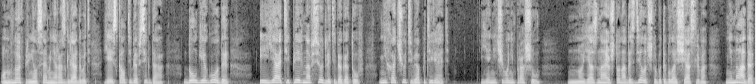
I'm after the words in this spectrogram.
Он вновь принялся меня разглядывать. «Я искал тебя всегда. Долгие годы. И я теперь на все для тебя готов. Не хочу тебя потерять. Я ничего не прошу. Но я знаю, что надо сделать, чтобы ты была счастлива. Не надо.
